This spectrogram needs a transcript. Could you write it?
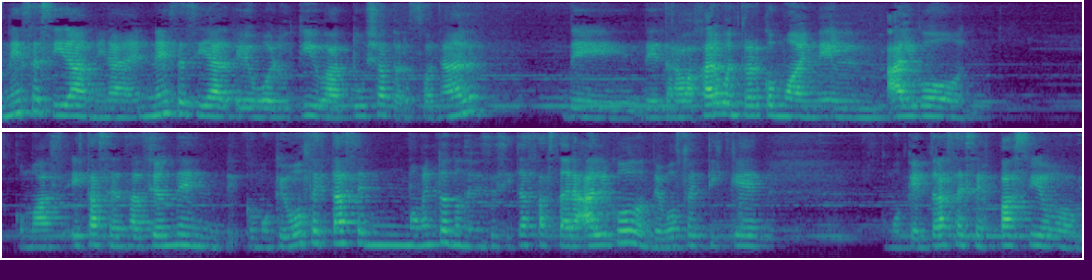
necesidad, mira, necesidad evolutiva tuya personal de, de trabajar o entrar como en el algo como esta sensación de como que vos estás en un momento donde necesitas hacer algo, donde vos sentís que como que entras a ese espacio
